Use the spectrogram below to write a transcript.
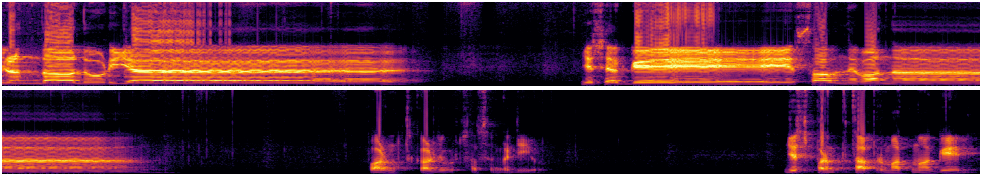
ਜਲੰਦਾ ਲੋੜੀਐ। ਜਿਸ ਅੱਗੇ ਸਭ ਨਿਵਨ ਪਰਮ ਸਤਿਕਾਰਯੋਗ ਸਤਸੰਗ ਜੀਓ। ਜਿਸ ਪਰਮ ਪਿਤਾ ਪਰਮਾਤਮਾ ਅੱਗੇ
